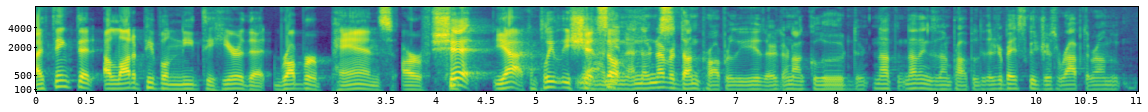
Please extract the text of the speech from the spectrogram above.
I think that a lot of people need to hear that rubber pans are Shit. Yeah, completely shit. Yeah, I so mean, and they're never done properly either. They're not glued. They're not, nothing's done properly. They're basically just wrapped around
